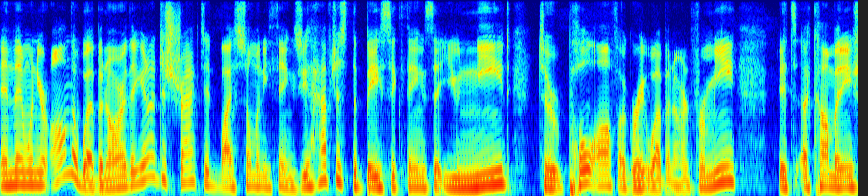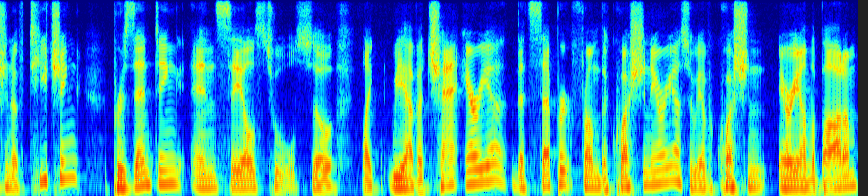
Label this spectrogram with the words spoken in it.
And then when you're on the webinar, that you're not distracted by so many things. You have just the basic things that you need to pull off a great webinar. And for me, it's a combination of teaching, presenting, and sales tools. So, like we have a chat area that's separate from the question area. So we have a question area on the bottom.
